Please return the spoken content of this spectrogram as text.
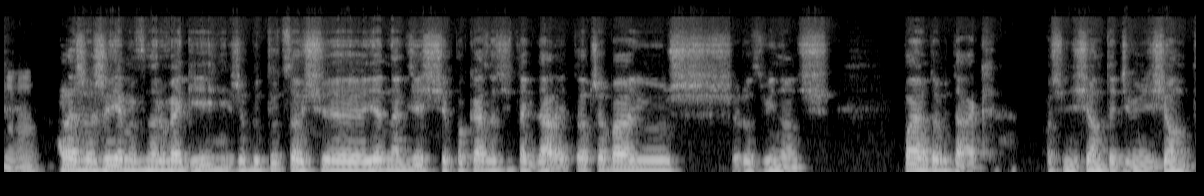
Mhm. ale że żyjemy w Norwegii, żeby tu coś e, jednak gdzieś się pokazać i tak dalej, to trzeba już rozwinąć. Powiem to tak, 80., 90.,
